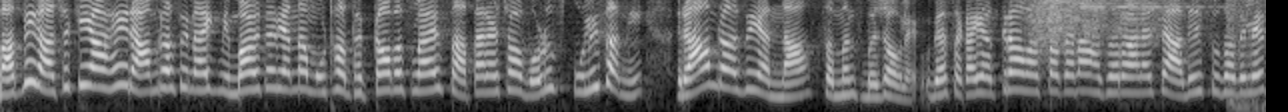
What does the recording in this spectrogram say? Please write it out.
बातमी राजकीय आहे. रामराजे नाईक निंबाळकर यांना मोठा धक्का बसलाय. साताऱ्याच्या वडूज पोलिसांनी रामराजे यांना समन्स बजावलंय. उद्या सकाळी अकरा वाजता त्यांना हजर राहण्याचे आदेश सुद्धा दिलेत.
